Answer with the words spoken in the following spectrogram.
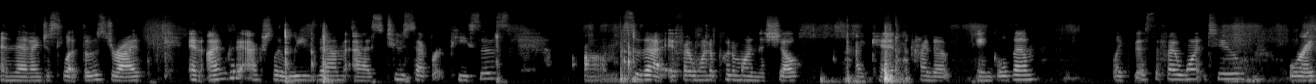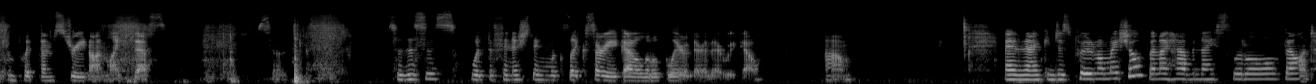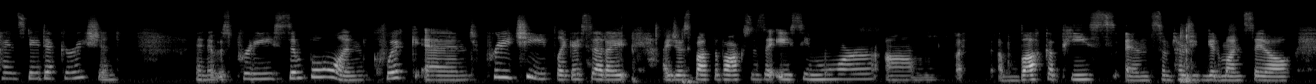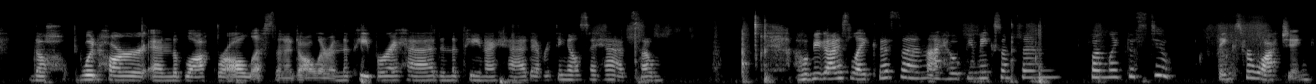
and then I just let those dry. And I'm going to actually leave them as two separate pieces um, so that if I want to put them on the shelf, I can kind of angle them like this if I want to, or I can put them straight on like this. So, so this is what the finished thing looks like. Sorry, it got a little glare there. There we go. Um, and I can just put it on my shelf and I have a nice little Valentine's Day decoration and it was pretty simple and quick and pretty cheap. Like I said, I, I just bought the boxes at AC Moore, um, like a buck a piece, and sometimes you can get them on sale. The wood heart and the block were all less than a dollar, and the paper I had and the paint I had, everything else I had. So I hope you guys like this, and I hope you make something fun like this too. Thanks for watching.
